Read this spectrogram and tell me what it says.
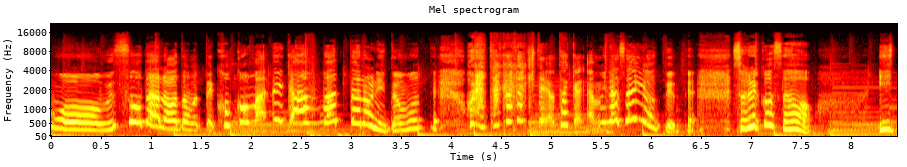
もう嘘だろうと思って、ここまで頑張ったのにと思って、ほら、鷹が来たよ、鷹が見なさいよって言って、それこそ、一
